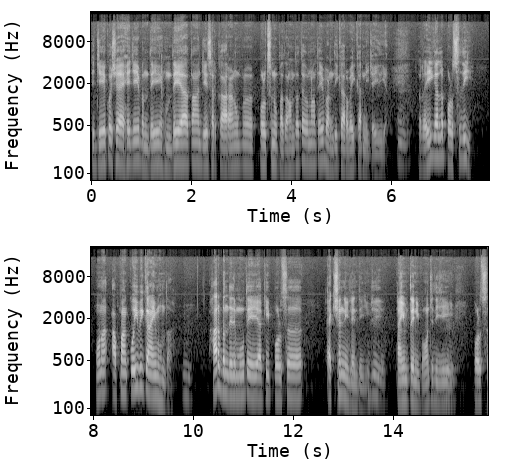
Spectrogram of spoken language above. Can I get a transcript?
ਤੇ ਜੇ ਕੁਝ ਇਹੋ ਜਿਹੇ ਬੰਦੇ ਹੁੰਦੇ ਆ ਤਾਂ ਜੇ ਸਰਕਾਰਾਂ ਨੂੰ ਪੁਲਿਸ ਨੂੰ ਪਤਾ ਹੁੰਦਾ ਤਾਂ ਉਹਨਾਂ ਤੇ ਬਣਦੀ ਕਾਰਵਾਈ ਕਰਨੀ ਚਾਹੀਦੀ ਆ। ਰਹੀ ਗੱਲ ਪੁਲਿਸ ਦੀ ਹੁਣ ਆਪਾਂ ਕੋਈ ਵੀ ਕ੍ਰਾਈਮ ਹੁੰਦਾ ਹਰ ਬੰਦੇ ਦੇ ਮੂੰਹ ਤੇ ਇਹ ਆ ਕਿ ਪੁਲਿਸ ਐਕਸ਼ਨ ਨਹੀਂ ਲੈਂਦੀ ਜੀ। ਟਾਈਮ ਤੇ ਨਹੀਂ ਪਹੁੰਚਦੀ ਜੀ। ਪੁਲਿਸ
